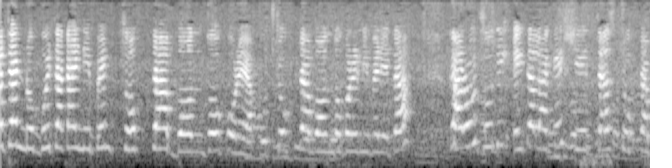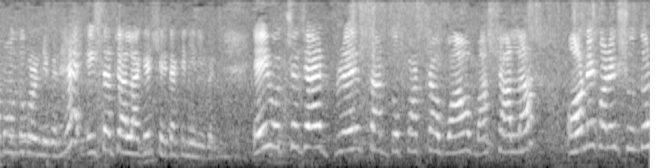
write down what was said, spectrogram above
হাজার নব্বই টাকায় নেবেন, চোখটা বন্ধ করে আপু, চোখটা বন্ধ করে নেবেন এটা। কারও যদি এটা লাগে, সে জাস্ট চোখটা বন্ধ করে নেবেন। হ্যাঁ এইটা যা লাগে সেটা কিনে নেবেন। এই হচ্ছে যা ড্রেস আর দোপাট্টা ওয়াও মাশাআল্লাহ। অনেক অনেক সুন্দর।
